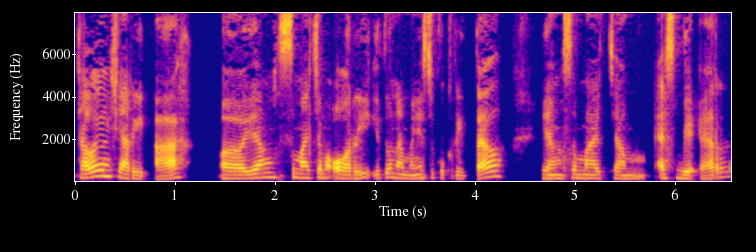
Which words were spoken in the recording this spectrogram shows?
Kalau yang syariah, uh, yang semacam ORI itu namanya sukuk retail, yang semacam SBR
